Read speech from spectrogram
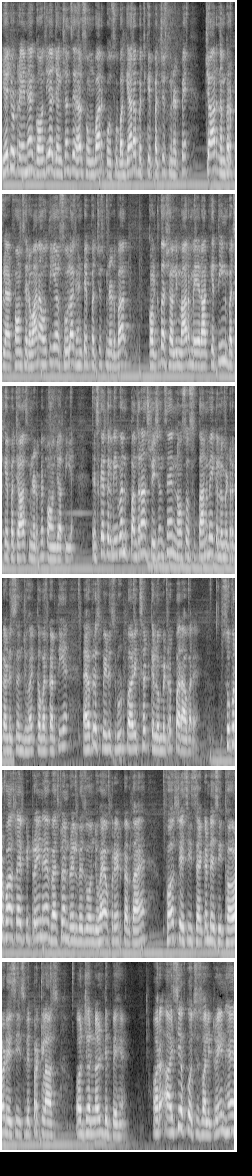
ये जो ट्रेन है, गोंदिया जंक्शन से हर सोमवार को सुबह ग्यारह बज के पच्चीस मिनट पे चार नंबर प्लेटफॉर्म से रवाना होती है और सोलह घंटे पच्चीस मिनट बाद कोलकाता शालीमार में रात के तीन बज के पचास मिनट पर पहुँच जाती है। इसके तकरीबन पंद्रह स्टेशन से नौ सौ सतानवे किलोमीटर का डिस्टेंस जो है कवर करती है। एवरेज स्पीड इस रूट पर इकसठ किलोमीटर पर आवर है। सुपरफास्ट टाइप की ट्रेन है, वेस्टर्न रेलवे जोन जो है ऑपरेट करता है। First AC second AC third AC sleeper class और जनरल डिब्बे हैं। और आईसीएफ कोचेस वाली ट्रेन है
